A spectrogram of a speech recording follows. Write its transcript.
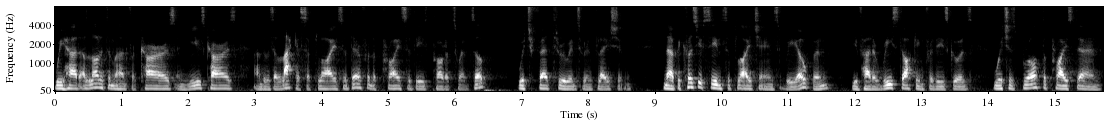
we had a lot of demand for cars and used cars, and there was a lack of supply, so therefore the price of these products went up, which fed through into inflation. Now, because you've seen supply chains reopen, you've had a restocking for these goods, which has brought the price down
